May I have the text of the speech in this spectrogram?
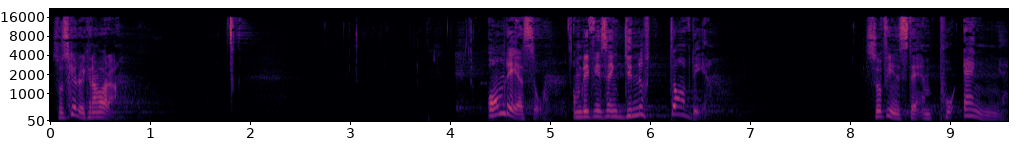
Så skulle det kunna vara. Om det är så, om det finns en gnutta av det, så finns det en poäng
